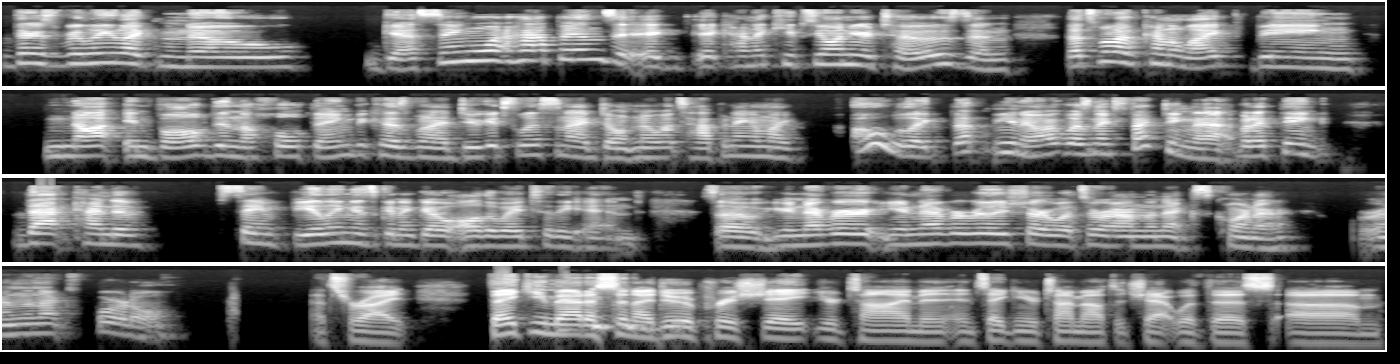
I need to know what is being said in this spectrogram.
there's really like no guessing what happens. It it, it kind of keeps you on your toes, and that's what I've kind of liked being not involved in the whole thing because when I do get to listen, I don't know what's happening. I'm like, oh, like that, you know, I wasn't expecting that. But I think that kind of same feeling is going to go all the way to the end. So you're never you're never really sure what's around the next corner or in the next portal. That's right. Thank you, Madison. I do appreciate your time and, and, taking your time out to chat with us. Um,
